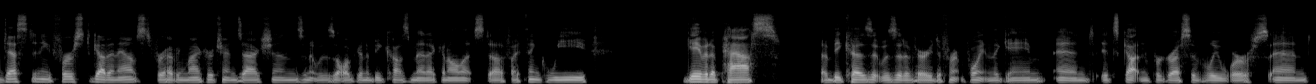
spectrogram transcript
Destiny first got announced for having microtransactions and it was all going to be cosmetic and all that stuff, I think we gave it a pass uh, because it was at a very different point in the game and it's gotten progressively worse. And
